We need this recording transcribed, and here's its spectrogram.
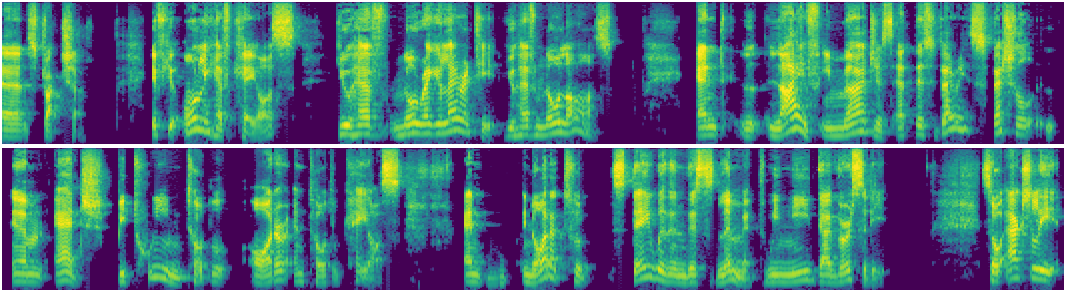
uh, structure if you only have chaos, you have no regularity, you have no laws. And life emerges at this very special um, edge between total order and total chaos. And in order to stay within this limit, we need diversity. So, actually,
